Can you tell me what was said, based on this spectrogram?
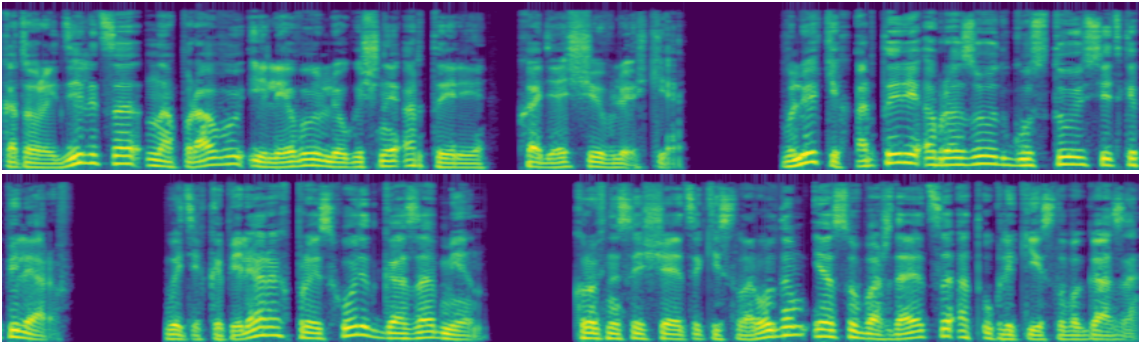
который делится на правую и левую легочные артерии, входящие в легкие. В легких артерии образуют густую сеть капилляров. В этих капиллярах происходит газообмен. Кровь насыщается кислородом и освобождается от углекислого газа.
